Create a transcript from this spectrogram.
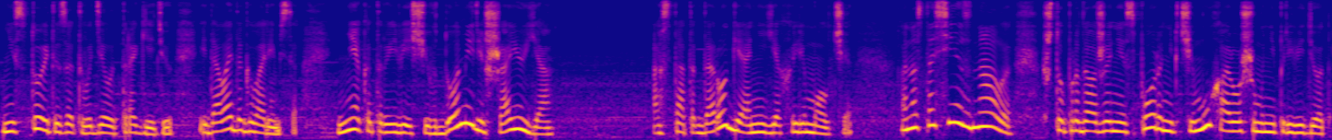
Не стоит из этого делать трагедию. И давай договоримся. Некоторые вещи в доме решаю я. Остаток дороги они ехали молча. Анастасия знала, что продолжение спора ни к чему хорошему не приведет.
